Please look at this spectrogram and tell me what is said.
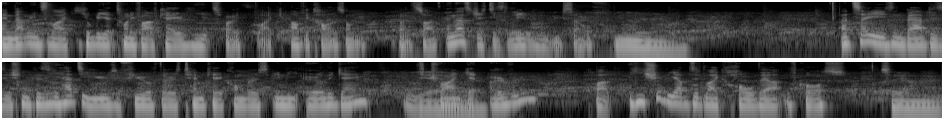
and that means like he'll be at 25k if he hits both like other colors on both sides, and that's just his leader himself. I'd say he's in a bad position because he had to use a few of those 10k combos in the early game to try and get over him. But he should be able to like hold out, of course. So um,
